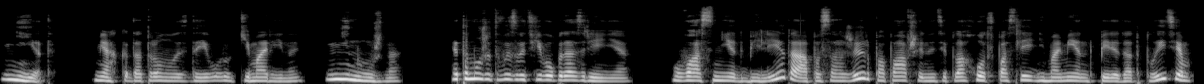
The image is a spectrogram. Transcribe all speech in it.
Нет, мягко дотронулась до его руки Марина. Не нужно. Это может вызвать его подозрения. У вас нет билета, а пассажир, попавший на теплоход в последний момент перед отплытием,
